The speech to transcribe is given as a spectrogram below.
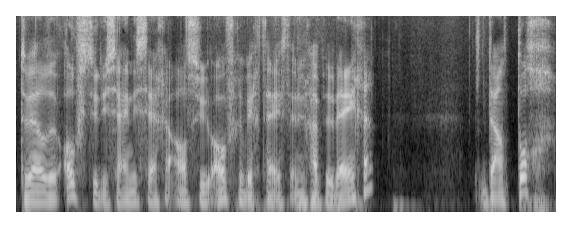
Terwijl er ook studies zijn die zeggen: als u overgewicht heeft en u gaat bewegen, dan toch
